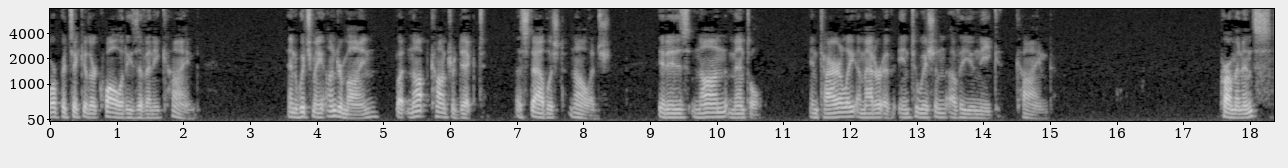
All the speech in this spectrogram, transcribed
or particular qualities of any kind, and which may undermine, but not contradict, established knowledge. It is non-mental, entirely a matter of intuition of a unique kind. Permanence,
